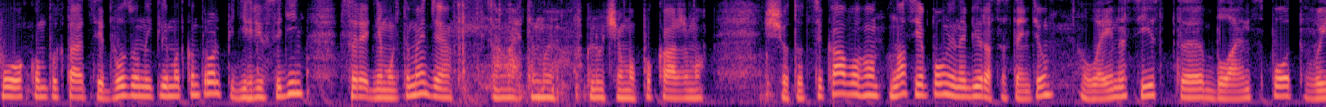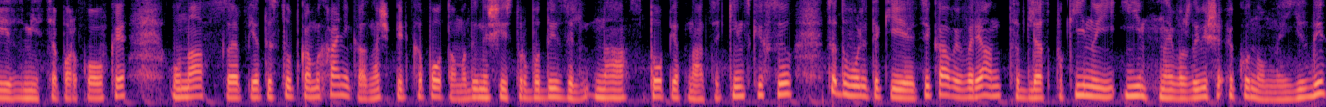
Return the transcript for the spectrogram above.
по комплектації. Двозонний клімат-контроль, підігрів сидінь, середня мультимедіа. Давайте ми включимо, покажемо, що тут цікавого. У нас є повний набір асистентів: Lane Assist, Blind Spot, виїзд з місця парковки. У нас п'ятиступка механіка, значить під капотом 1,6 турбодизель на 115 кінських сил. Це доволі таки цікавий варіант для спокійної і найважливіше економної їзди.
